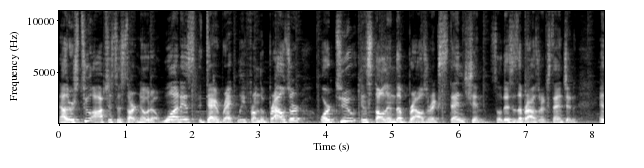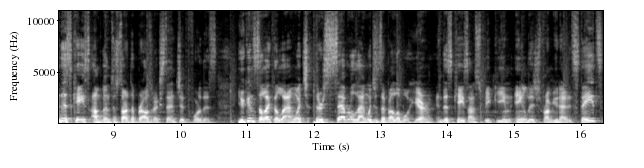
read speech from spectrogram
Now there's two options to start Noota. One is directly from the browser or two, installing the browser extension. So this is the browser extension. In this case, I'm going to start the browser extension for this. You can select the language. There's several languages available here. In this case, I'm speaking English from United States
